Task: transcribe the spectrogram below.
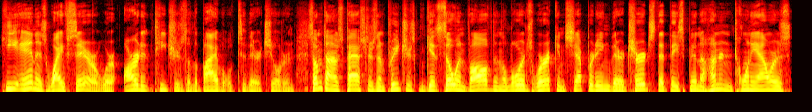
He and his wife Sarah were ardent teachers of the Bible to their children. Sometimes pastors and preachers can get so involved in the Lord's work and shepherding their church that they spend 120 hours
